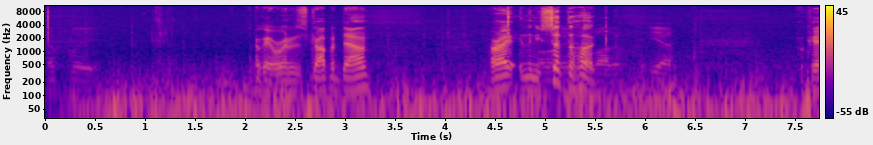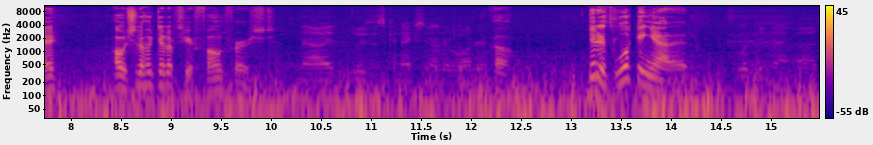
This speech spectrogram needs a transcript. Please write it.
Hopefully. Okay, we're gonna just drop it down. All right, and then you set the hook. Yeah. Okay. Oh, we should have hooked it up to your phone first. No, it loses connection underwater. Oh, dude, it's looking at it. It's looking at us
